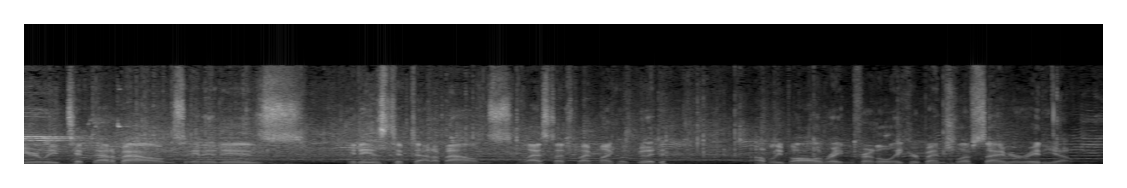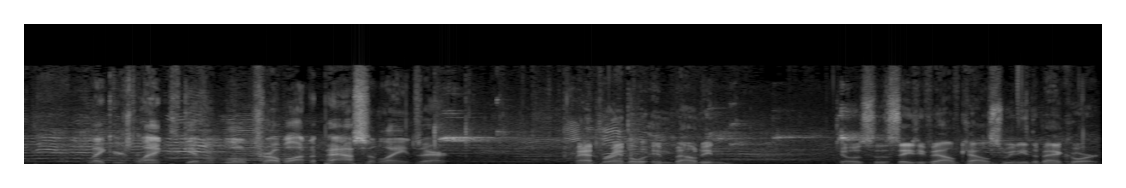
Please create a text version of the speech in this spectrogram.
Nearly tipped out of bounds, and it is it is tipped out of bounds. Last touch by Michael Good. Ubly ball right in front of the Laker bench, left side of your radio. Lakers' length give him a little trouble on the passing lanes there. Matt Brandel inbounding. Goes to the safety valve. Kyle Sweeney in the backcourt.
